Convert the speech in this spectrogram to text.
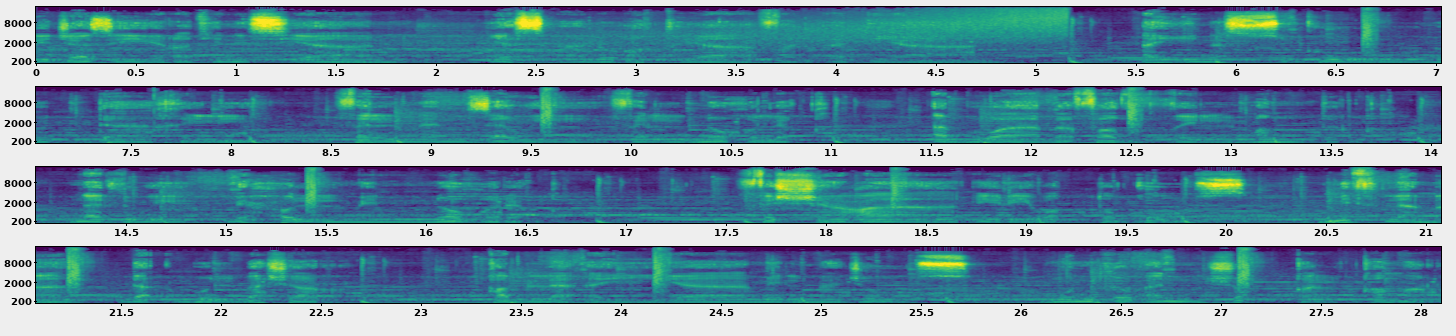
لجزيرة نسيان يسأل أطياف الأديان. أين السكون الداخلي؟ فلننزوي فلنغلق أبواب فض المنطق نذوي بحلم نغرق. في الشعائر والطقوس مثلما دأب البشر قبل أيام المجوس منذ أن شق القمر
